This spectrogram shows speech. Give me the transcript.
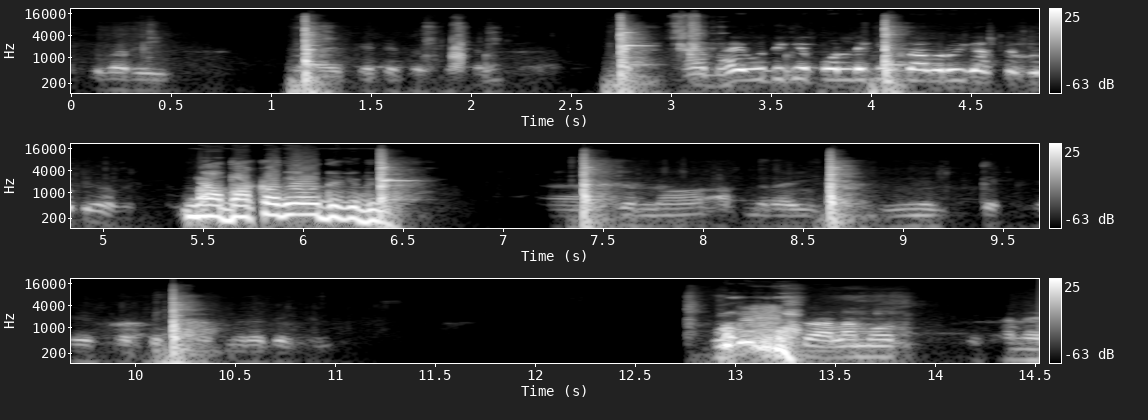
একেবারেই কেটে ফেলতেছেন। হ্যাঁ, ভাই ওদিকে পড়লে কিন্তু আবার ওই গাছটা ক্ষতি হবে। না ধাক্কা দিয়ে ওদিকে দিবে এর জন্য আপনারা এই নিজ চোখে সচেতন আপনারা দেখেন ফুলের কিছু আলামত এখানে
